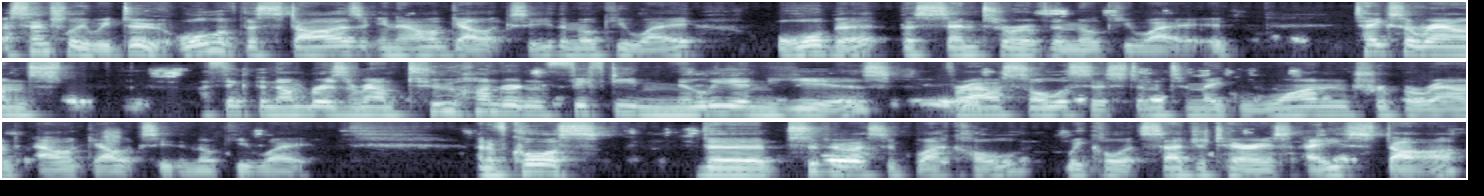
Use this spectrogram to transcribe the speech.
essentially we do. All of the stars in our galaxy, the Milky Way, orbit the center of the Milky Way. It takes around, I think the number is around 250 million years for our solar system to make one trip around our galaxy, the Milky Way. And of course, the supermassive black hole, we call it Sagittarius A star,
